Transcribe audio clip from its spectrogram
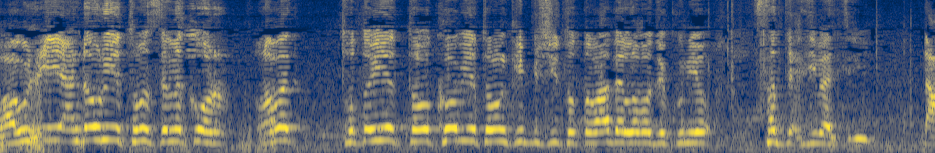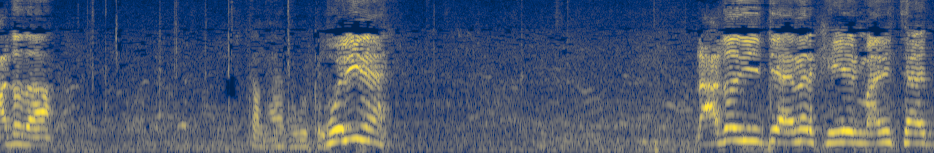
waa wixii aan dhowr iyo toban sanno ka hor laba toddobiyo toban koob iyo tobankii bishii toddobaad ee labadii kun iyo saddexdii baan tiriyey dhacdadaa welina dhacdadii dee aan arkayeen maalinta aad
